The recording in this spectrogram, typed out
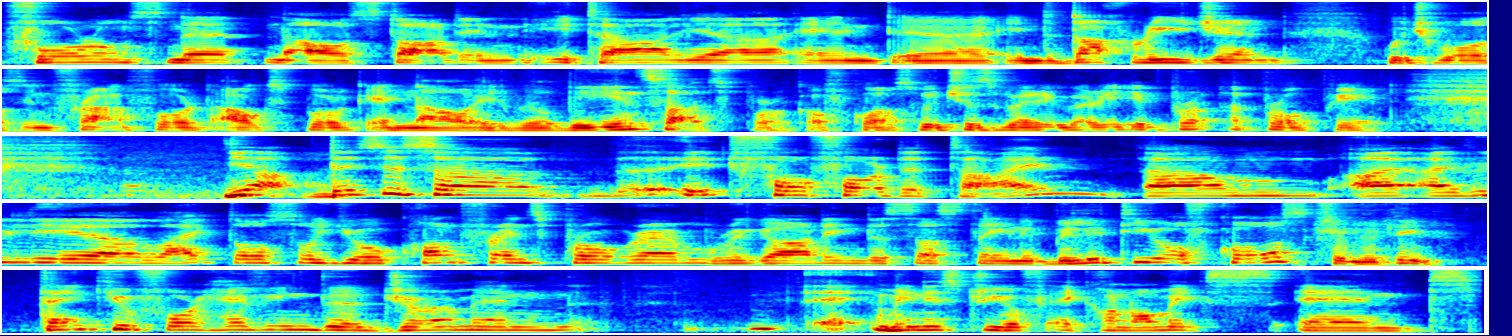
forums that now start in Italia and uh, in the Dach region, which was in Frankfurt, Augsburg, and now it will be in Salzburg, of course, which is very, very appro- appropriate. Yeah, this is uh, it for, for the time. Um, I, I really uh, liked also your conference program regarding the sustainability, of course. Absolutely. Thank you for having the German uh, Ministry of Economics and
